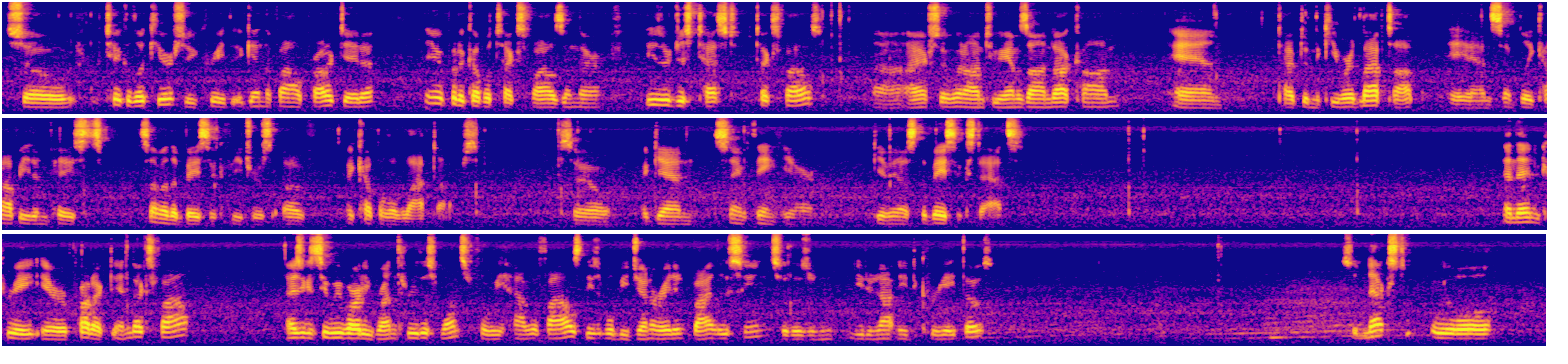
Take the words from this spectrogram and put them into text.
So take a look here. So you create, again, the file product data you put a couple text files in there. These are just test text files. Uh, I actually went on to Amazon.com and typed in the keyword laptop and simply copied and pasted some of the basic features of a couple of laptops. So again, same thing here, giving us the basic stats. And then create your product index file. As you can see, we've already run through this once, so we have the files. These will be generated by Lucene, so those are, you do not need to create those. So next, we will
